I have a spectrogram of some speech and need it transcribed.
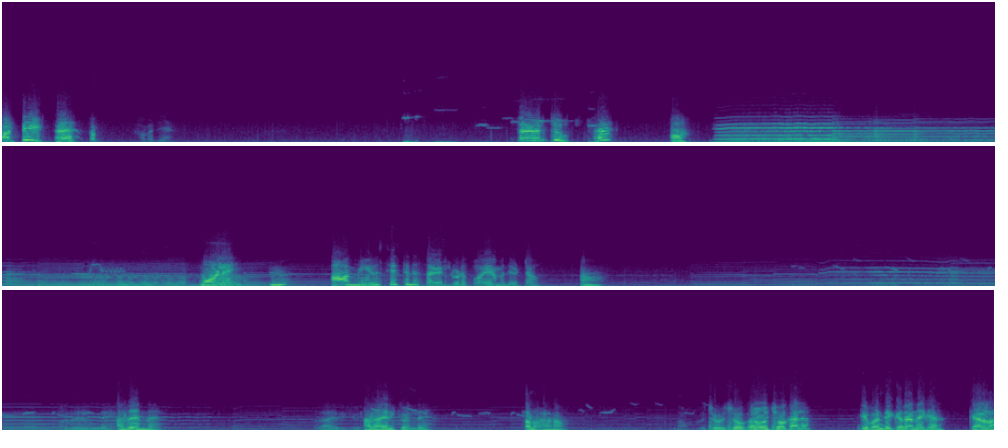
പട്ടി? അവനെയാ. അഞ്ചു? ആ, മോളെ ആ മ്യൂസിയത്തിന്റെ സൈഡിലൂടെ പോയാൽ മതി കേട്ടോ. അത് തന്നെ അതായിരിക്കും അല്ലേ? ആണോ? ആണോ? നമുക്ക് ചോദിച്ചു നോക്കാം. ചോദിച്ചോക്കാലോ ഈ വണ്ടി കേരള കേറ്. കേരള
